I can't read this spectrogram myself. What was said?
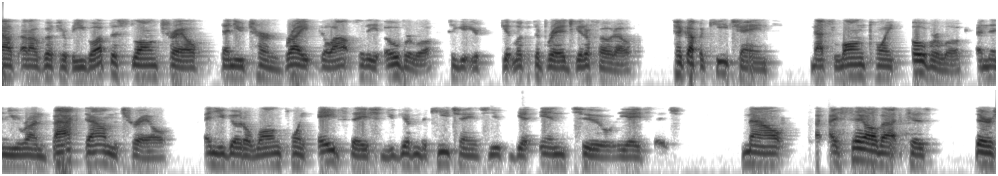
I'll, and I'll go through, but you go up this long trail, then you turn right, go out to the overlook to get your get look at the bridge, get a photo, pick up a keychain, that's Long Point Overlook, and then you run back down the trail and you go to Long Point Aid Station. You give them the keychain so you can get into the aid station. Now, I say all that because there's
